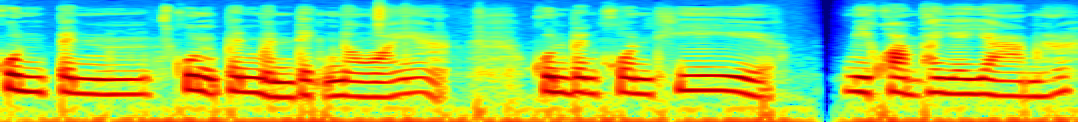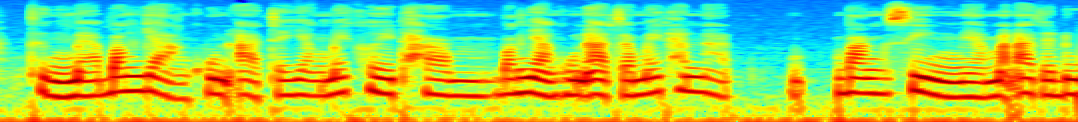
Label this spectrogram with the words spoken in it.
คุณเป็นคุณเป็นเหมือนเด็กน้อยอะ่ะ คุณเป็นคนที่มีความพยายามนะ ถึงแม้บางอย่างคุณอาจจะยังไม่เคยทำ บางอย่างคุณอาจจะไม่ถนัด บางสิ่งเนี่ยมันอาจจะดู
